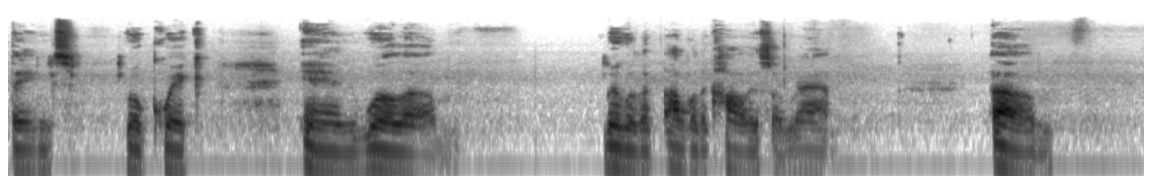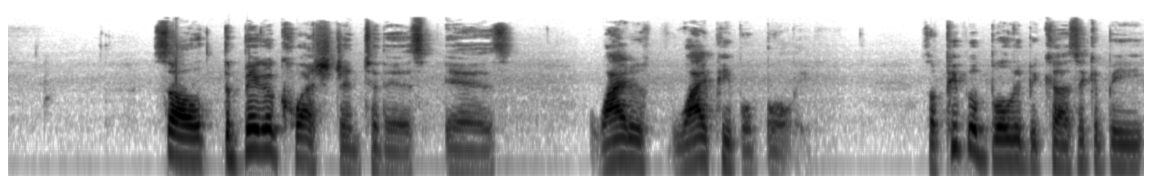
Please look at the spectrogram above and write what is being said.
things real quick, and we'll um, we're gonna I'm gonna call this a wrap. Um, so the bigger question to this is why do why people bully? So people bully because it could be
